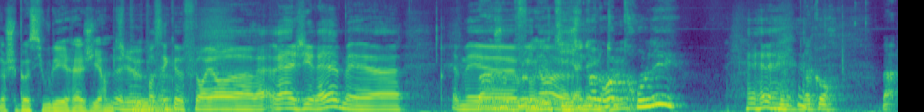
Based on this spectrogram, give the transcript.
Non, je sais pas si vous voulez réagir un petit peu. Je pensais que Florian réagirait, mais mais bah, je euh, oui, non, pas le droit de troller. D'accord. Bah,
